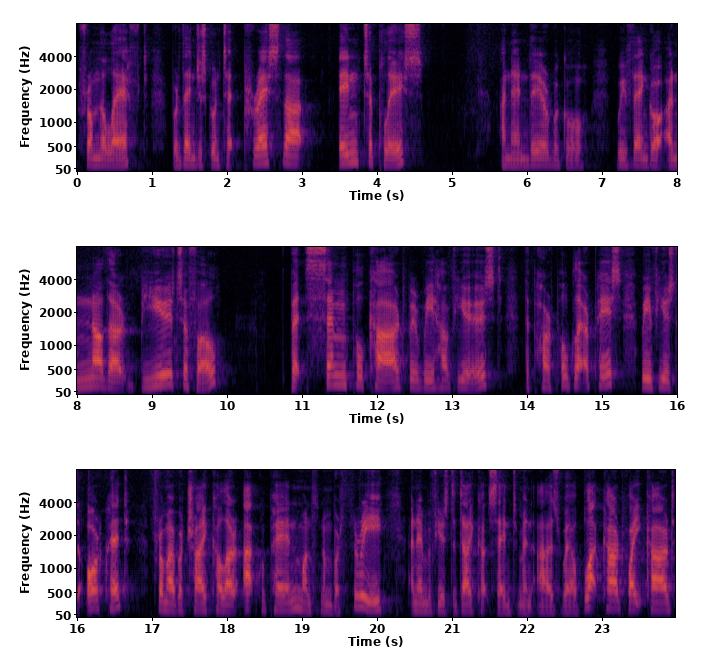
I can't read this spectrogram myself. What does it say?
from the left, we're then just going to press that into place and then there we go. We've then got another beautiful but simple card where we have used the purple glitter paste. We've used the orchid from our tricolour aqua pen month number three and then we've used a die cut sentiment as well. Black card, white card,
